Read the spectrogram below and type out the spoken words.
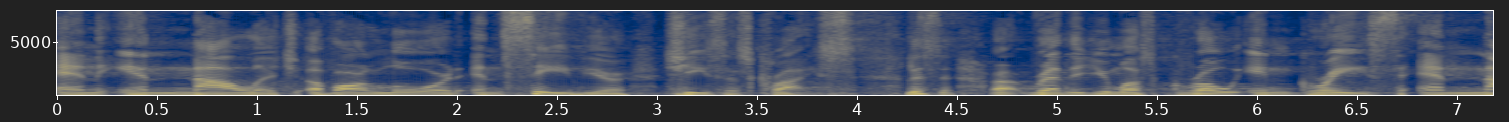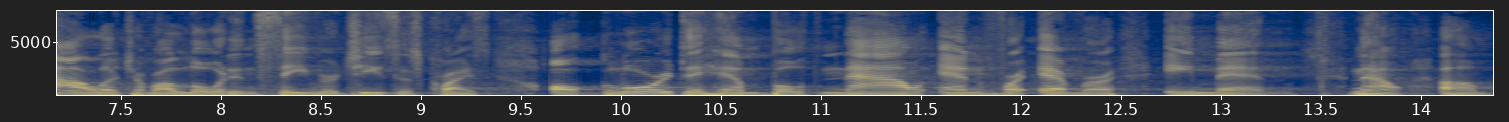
and in knowledge of our Lord and Savior Jesus Christ. Listen, uh, rather, you must grow in grace and knowledge of our Lord and Savior Jesus Christ. All glory to Him both now and forever. Amen. Now, um,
